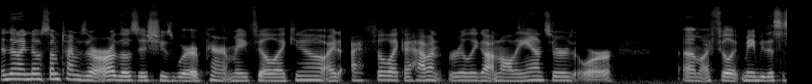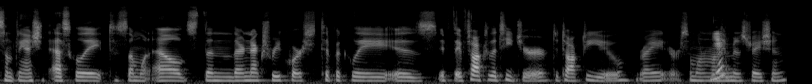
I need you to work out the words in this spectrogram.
And then I know sometimes there are those issues where a parent may feel like, you know, I, I feel like I haven't really gotten all the answers or um, I feel like maybe this is something I should escalate to someone else, then their next recourse typically is if they've talked to the teacher to talk to you, right, or someone on yeah. administration.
